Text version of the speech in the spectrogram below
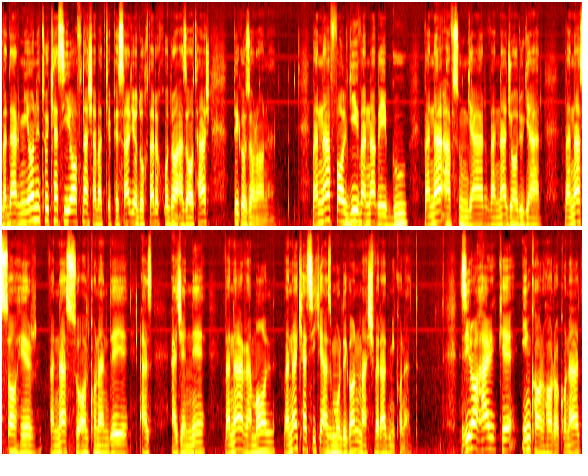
و در میان تو کسی یافت نشود که پسر یا دختر خود را از آتش بگذارانند. و نه فالگیر و نه غیبگو و نه افسونگر و نه جادوگر و نه ساهر و نه سوال کننده از اجنه و نه رمال و نه کسی که از مردگان مشورت می کند زیرا هر که این کارها را کند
